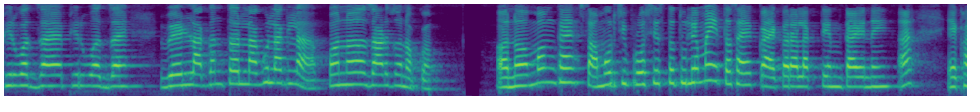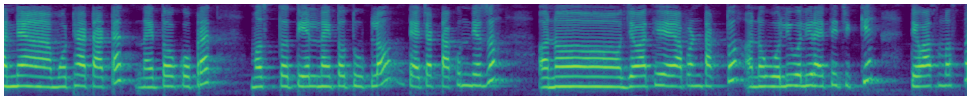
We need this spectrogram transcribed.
फिरवत जाय फिरवत जाय. वेळ लागन तर लागू लागला पण जाळजो नको. अन मग काय समोरची प्रोसेस तर तुला माहीतच आहे काय करा लागते आणि काय नाही आ? एखाद्या मोठ्या ताटात नाही तर कोपऱ्यात मस्त तेल नाही तर तूप लावून त्याच्यात टाकून द्यायचं अन जेव्हा ते आपण टाकतो अन ओली ओली राहते चिक्की तेव्हाच मस्त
